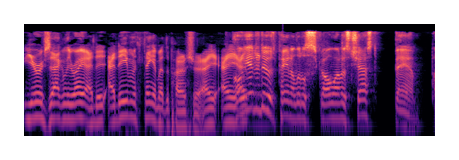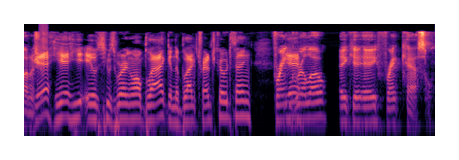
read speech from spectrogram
You're exactly right. I did. I didn't even think about the Punisher. I. I, All I he had to do was paint a little skull on his chest. Bam, Punisher. yeah. Yeah. He it was. He was wearing all black and the black trench coat thing. Frank Yeah. Grillo, aka Frank Castle.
